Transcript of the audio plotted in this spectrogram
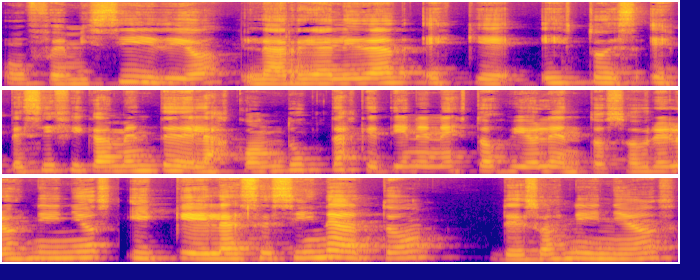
un femicidio, la realidad es que esto es específicamente de las conductas que tienen estos violentos sobre los niños y que el asesinato de esos niños,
